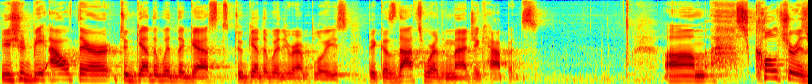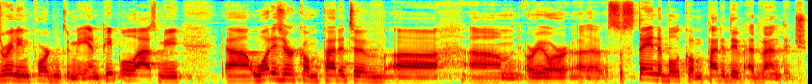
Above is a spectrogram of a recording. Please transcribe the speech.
you should be out there together with the guests, together with your employees, because that's where the magic happens. Um, culture is really important to me, and people ask me, uh, what is your competitive uh, um, or your uh, sustainable competitive advantage?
